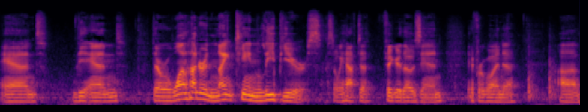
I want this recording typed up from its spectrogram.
and the end, there were 119 leap years. So we have to figure those in if we're going to uh,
